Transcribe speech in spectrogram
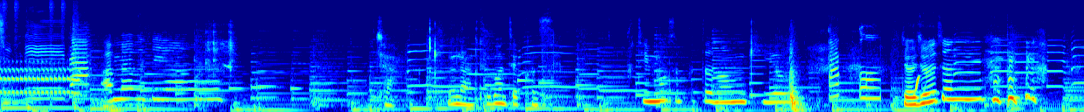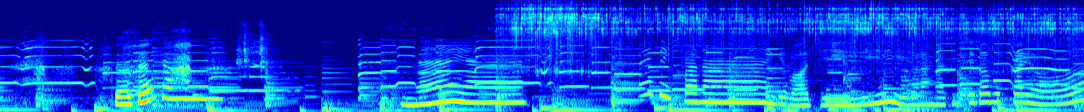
춥니다. 엄마 보세요. 자, 누나 두 번째 컨셉. 뒷모습부터 너무 귀여워. 짜자잔. 짜자잔. 누나야. 아이고 이뻐라. 이게 뭐지? 이거랑 같이 찍어볼까요?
